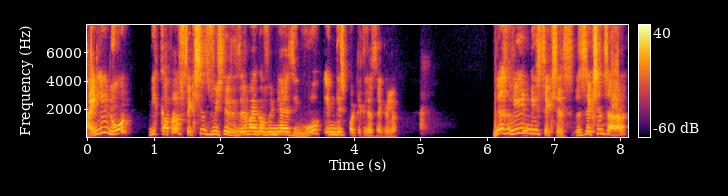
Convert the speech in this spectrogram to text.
Kindly note the couple of sections which the Reserve Bank of India has invoked in this particular circular. Just read these sections. The sections are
